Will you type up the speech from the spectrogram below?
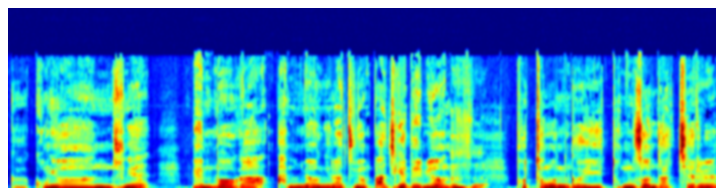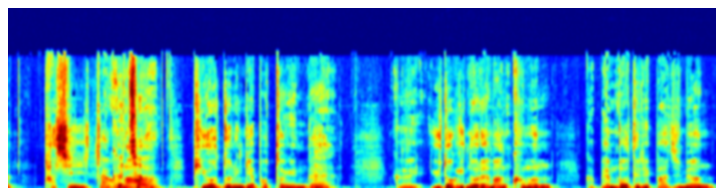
그 공연 중에 멤버가 한 명이나 두 명 빠지게 되면 보통은 그 이 동선 자체를 다시 짜거나 그렇죠. 비워두는 게 보통인데 그 유독 이 노래만큼은 그 멤버들이 빠지면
